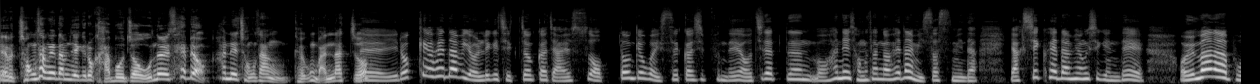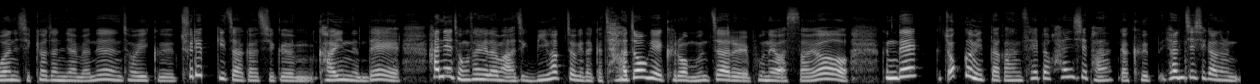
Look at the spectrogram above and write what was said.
예, 정상회담 얘기로 가보죠. 오늘 새벽 한일 정상 결국 만났죠. 네, 이렇게 회담이 열리기 직전까지 알 수 없던 경우가 있을까 싶은데요. 어찌됐든 뭐 한일 정상간 회담이 있었습니다. 약식 회담 형식인데 얼마나 보안이 지켜졌냐면은 저희 그 출입 기자가 지금 가 있는데 한일 정상회담은 아직 미확정이다. 그러니까 자정에 그런 문자를 보내왔어요. 근데 조금 있다가 한 새벽 1시 반, 그러니까 그 현지 시간으로는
